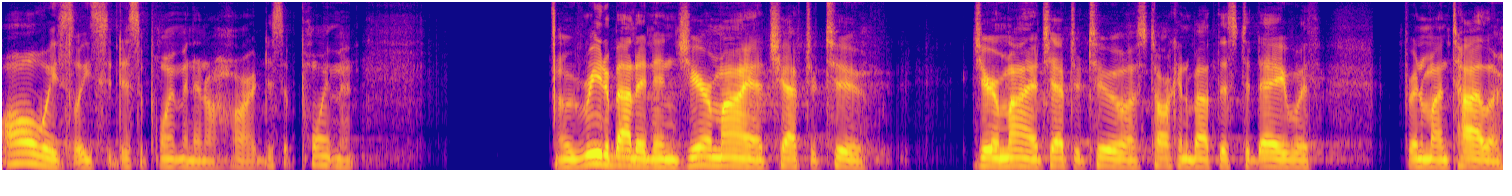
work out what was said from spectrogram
Always leads to disappointment in our heart, disappointment. And we read about it in Jeremiah chapter 2. Jeremiah chapter 2. I was talking about this today with a friend of mine, Tyler.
